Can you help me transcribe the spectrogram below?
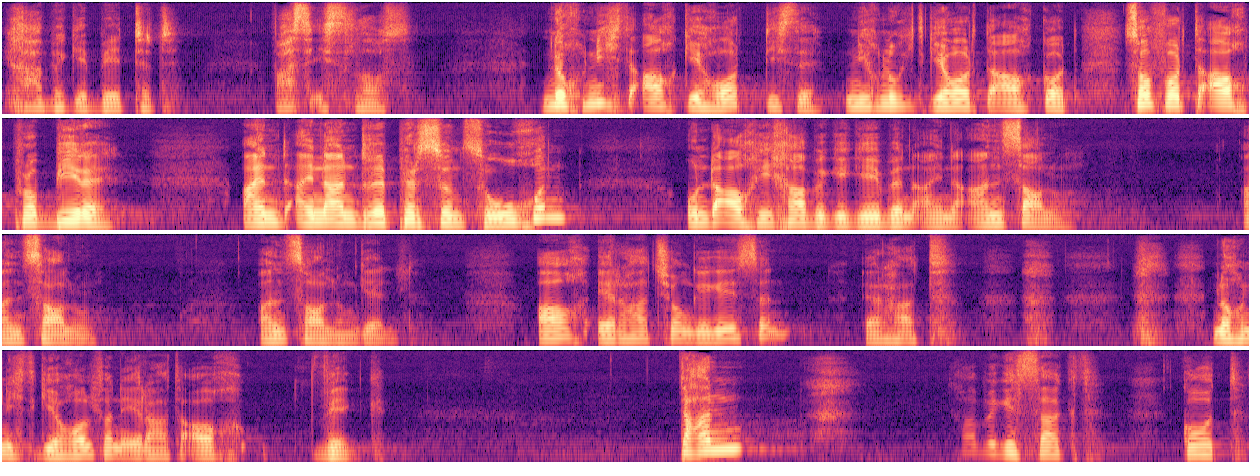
ich habe gebetet. Was ist los? noch nicht auch gehört, diese, noch nicht gehört auch Gott. Sofort auch probiere, ein, eine andere Person suchen und auch ich habe gegeben eine Anzahlung. Anzahlung. Anzahlung Geld. Auch er hat schon gegessen, er hat noch nicht geholfen, er hat auch weg. Dann habe ich gesagt, Gott,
